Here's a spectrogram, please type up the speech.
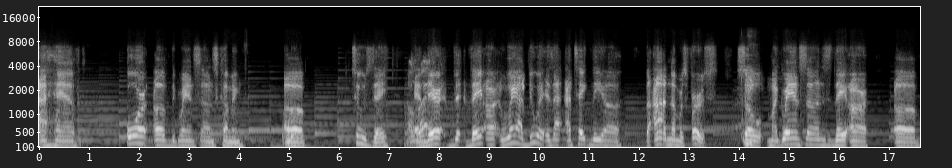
I have four of the grandsons coming uh Tuesday, All and right. they're they are the way I do it is I, I take the uh the odd numbers first. So my grandsons they are um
